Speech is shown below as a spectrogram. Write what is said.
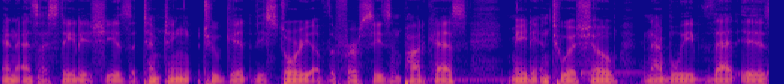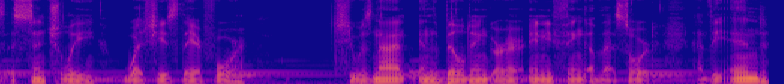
And as I stated, she is attempting to get the story of the first season podcast made into a show. And I believe that is essentially what she is there for. She was not in the building or anything of that sort at the end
